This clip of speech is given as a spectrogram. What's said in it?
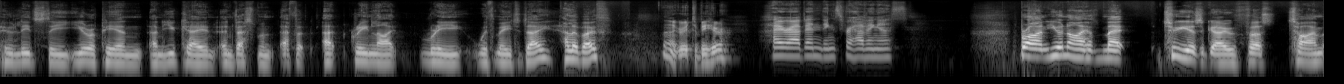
who leads the European and UK investment effort at Greenlight Re with me today. Hello, both. Oh, great to be here. Hi, Robin. Thanks for having us. Brian, you and I have met two years ago, first time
